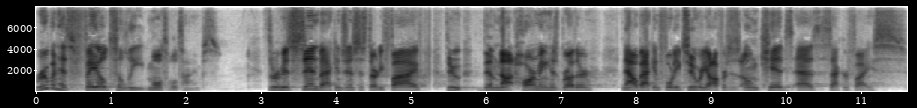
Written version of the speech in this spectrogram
Reuben has failed to lead multiple times. Through his sin back in Genesis 35, through them not harming his brother, now back in 42, where he offers his own kids as sacrifice.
